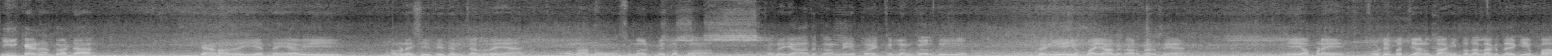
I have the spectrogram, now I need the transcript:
ਕੀ ਕਹਿਣਾ ਤੁਹਾਡਾ? ਕਹਿਣਾ ਤਾਂ ਜੀ ਇਦਾਂ ਹੀ ਆ ਵੀ ਆਪਣੇ ਸ਼ਹੀਦੀ ਦਿਨ ਚੱਲ ਰਹੇ ਆ। ਉਹਨਾਂ ਨੂੰ ਸਮਰਪਿਤ ਆਪਾਂ ਚਲੋ ਯਾਦ ਕਰਨ ਲਈ ਆਪਾਂ ਇੱਕ ਲੰਗਰ ਦੀ ਜ਼ਰੀਏ ਹੀ ਆਪਾਂ ਯਾਦ ਕਰ ਸਕਦੇ ਆ। ਇਹ ਆਪਣੇ ਛੋਟੇ ਬੱਚਿਆਂ ਨੂੰ ਤਾਂ ਹੀ ਪਤਾ ਲੱਗਦਾ ਹੈ ਕਿ ਆਪਾਂ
